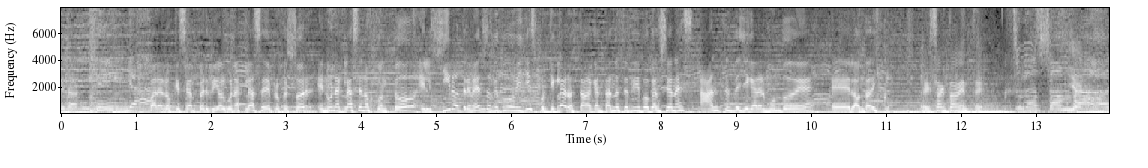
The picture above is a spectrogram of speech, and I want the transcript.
Esta- Ain't got Para los que se han perdido algunas clases de profesor, en una clase nos contó el giro tremendo que tuvo VGs, porque claro, estaba cantando este tipo de canciones antes de llegar al mundo de eh, la onda disco. Exactamente. Y, somebody. a-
